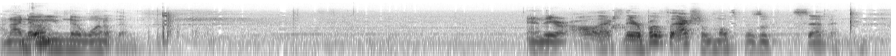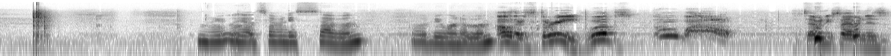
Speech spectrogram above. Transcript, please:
And I know Okay. you know one of them. And they are all actually, they are both actual multiples of 7. Alright, we got 77. That would be one of them. Oh, there's three. Whoops. Oh, wow. 77 is,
